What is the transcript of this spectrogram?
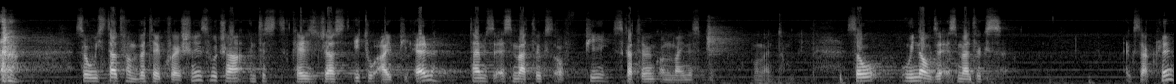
so we start from Bethe equations, which are in this case just e to IPL times the S matrix of P scattering on minus P momentum. So we know the S matrix exactly.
